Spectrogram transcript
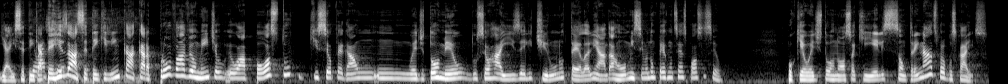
E aí você tem eu que aterrizar, que... você tem que linkar. Cara, provavelmente eu, eu aposto que se eu pegar um, um, editor meu do seu raiz, ele tira um Nutella alinhado a Roma em cima de um pergunta e resposta seu. Porque o editor nosso aqui, eles são treinados para buscar isso.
